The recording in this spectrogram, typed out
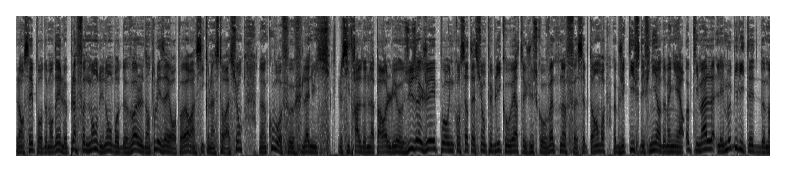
lancé pour demander le plafonnement du nombre de vols dans tous les aéroports ainsi que l'instauration d'un couvre-feu la nuit. Le Citral donne la parole lui aux usagers pour une concertation publique ouverte jusqu'au 29 septembre. Objectif définir de manière optimale les mobilités de demain.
